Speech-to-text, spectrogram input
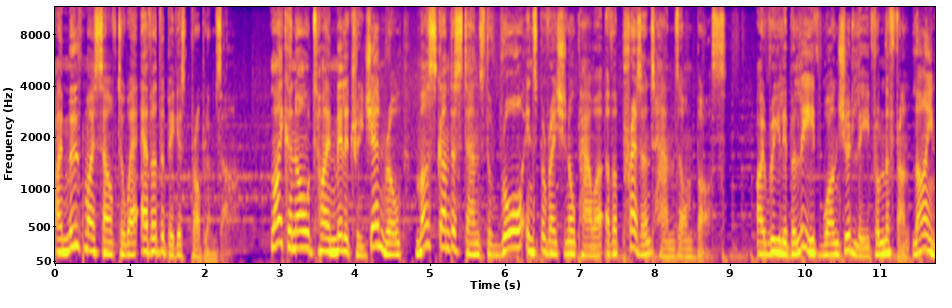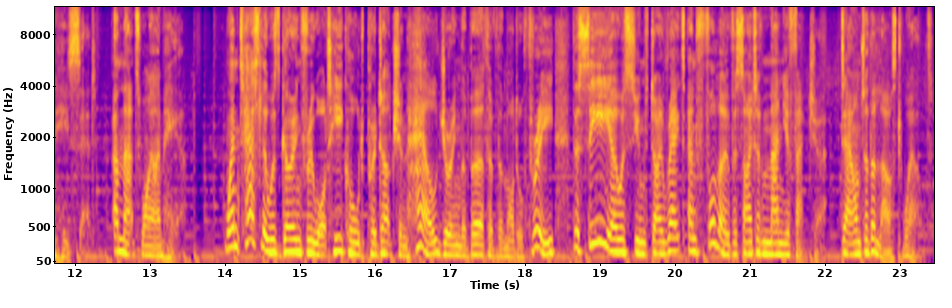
I move myself to wherever the biggest problems are. Like an old time military general, Musk understands the raw inspirational power of a present hands on boss. I really believe one should lead from the front line, he said, and that's why I'm here. When Tesla was going through what he called production hell during the birth of the Model 3, the CEO assumed direct and full oversight of manufacture, down to the last weld.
